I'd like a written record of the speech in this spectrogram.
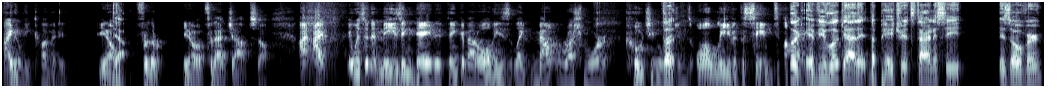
highly coveted, you know, yeah. for the you know for that job. So I, I, it was an amazing day to think about all these like Mount Rushmore coaching the, legends all leave at the same time. Look, if you look at it, the Patriots dynasty is over.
